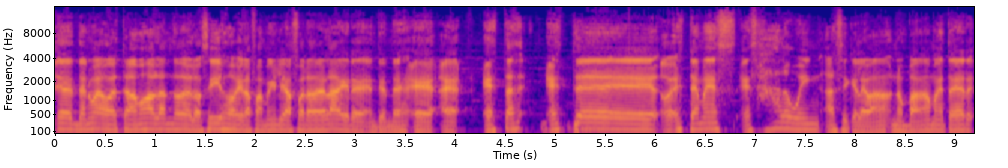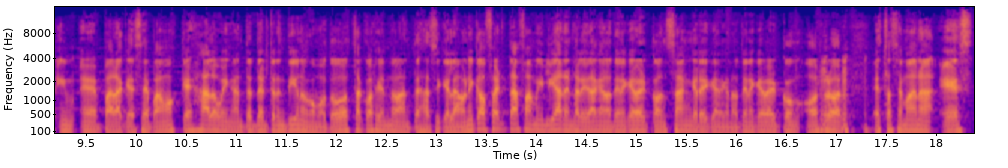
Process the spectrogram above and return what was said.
eh, de nuevo, estábamos hablando de los hijos y la familia fuera del aire, ¿entiendes? Esta- este, este mes es Halloween, así que le van, nos van a meter eh, para que sepamos que es Halloween antes del 31, como todo está corriendo antes. Así que la única oferta familiar, en realidad, que no tiene que ver con sangre, que no tiene que ver con horror, esta semana es,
